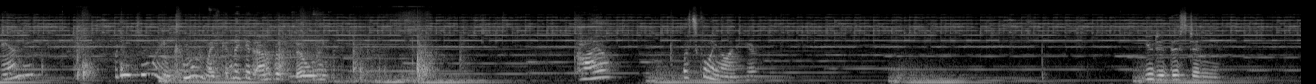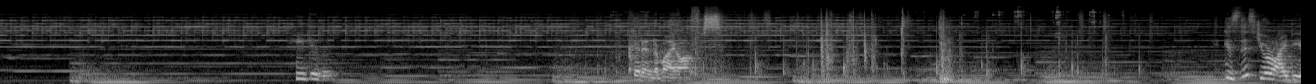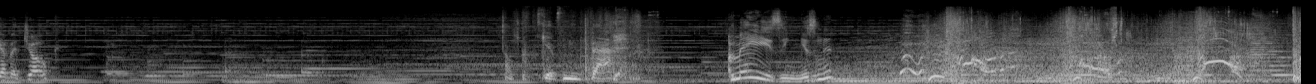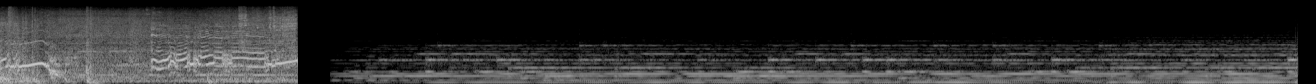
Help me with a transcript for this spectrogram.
Andy? What are you doing? Come on, we've got to get out of the building. Kyle? What's going on here? You did this, didn't you? He did it. Get into my office. Is this your idea of a joke? Oh, give me that. Amazing, isn't it? Oh!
